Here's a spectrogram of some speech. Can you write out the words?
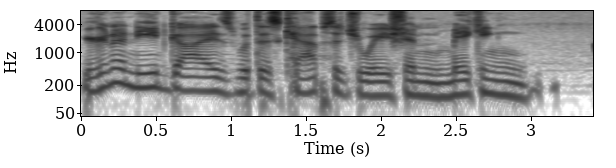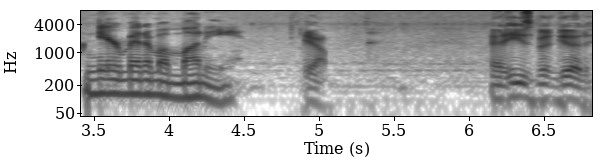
you're going to need guys with this cap situation making near minimum money. Yeah. And he's been good.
